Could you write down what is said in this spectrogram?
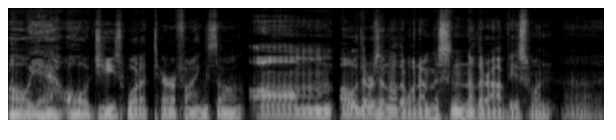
Oh yeah. Oh geez, what a terrifying song. Um. Oh, there was another one. I'm missing another obvious one. Uh,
